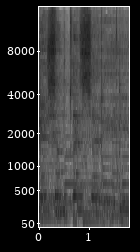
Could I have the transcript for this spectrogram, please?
alone. Sheer simplicity.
